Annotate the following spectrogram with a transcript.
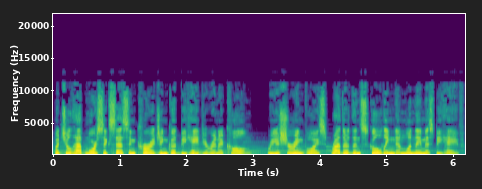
but you'll have more success encouraging good behavior in a calm, reassuring voice rather than scolding them when they misbehave.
